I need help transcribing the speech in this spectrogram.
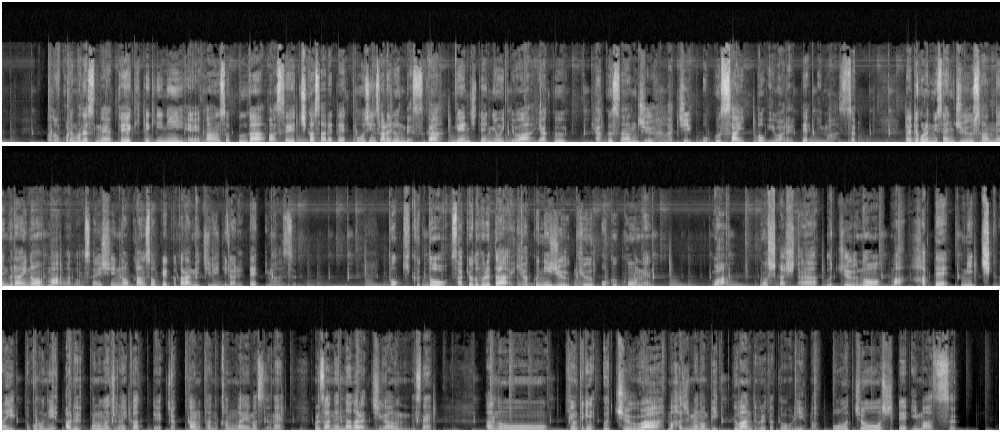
あのこれもですね、定期的に、え観測が、ま、精地化されて更新されるんですが、現時点においては約138億歳と言われています。大体これ2013年ぐらいの,、まあ、あの最新の観測結果から導きられています。と聞くと、先ほど触れた129億光年は、もしかしたら宇宙の、まあ、果てに近いところにあるものなんじゃないかって若干あの考えますよね。これ残念ながら違うんですね。あのー基本的に宇宙は、まあ、初めのビッグバンって触れた通り、まあ、膨張をしています。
